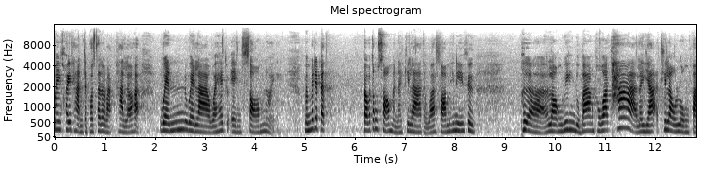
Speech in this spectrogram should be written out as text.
ไม่ค่อยทัน แต่พอสมัครทันแล้วค่ะ เว้นเวลาไว้ให้ตัวเองซ้อมหน่อย มันไม่ได้แปลแปลว่าต้องซ้อมเหมือนนักกีฬา แต่ว่าซ้อมที่นี้คือเผื่อลองวิ่งดูบ้าง เพราะว่าถ้าระยะที่เราลงไป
